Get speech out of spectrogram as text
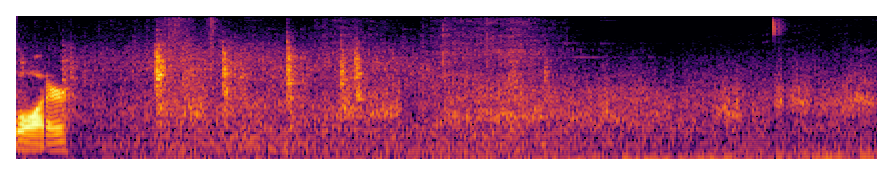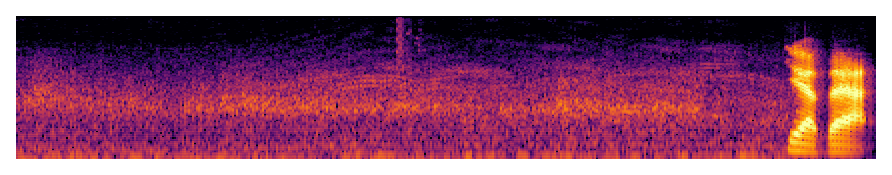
water. Yeah, that.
